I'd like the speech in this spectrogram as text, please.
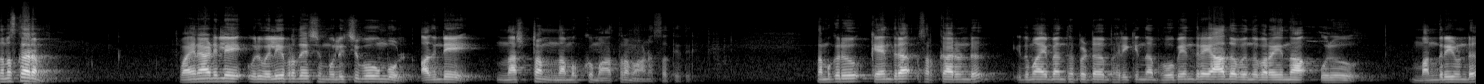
നമസ്കാരം. വയനാടിലെ ഒരു വലിയ പ്രദേശം ഒലിച്ചു പോകുമ്പോൾ അതിന്റെ നഷ്ടം നമുക്ക് മാത്രമാണ് സത്യത്തിൽ. നമുക്കൊരു കേന്ദ്ര സർക്കാരുണ്ട്. ഇതുമായി ബന്ധപ്പെട്ട് ഭരിക്കുന്ന ഭൂപേന്ദ്ര യാദവ് എന്ന് പറയുന്ന ഒരു മന്ത്രിയുണ്ട്.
